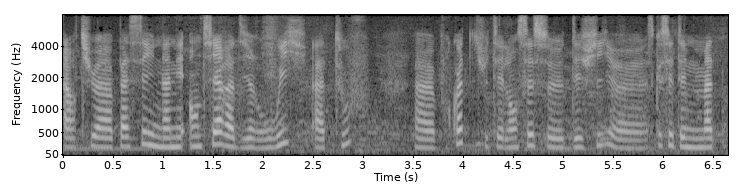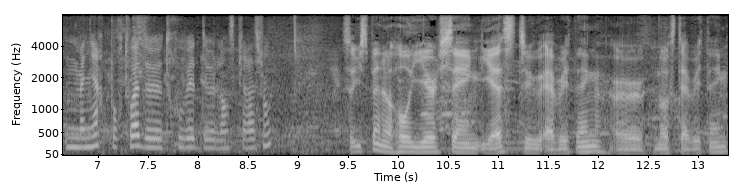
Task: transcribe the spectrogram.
Alors tu as passé une année entière à dire oui à tout. Euh, pourquoi tu t'es lancé ce défi Euh, Est-ce que c'était une, ma- une manière pour toi de trouver de l'inspiration? So you spent a whole year saying yes to everything or most everything.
